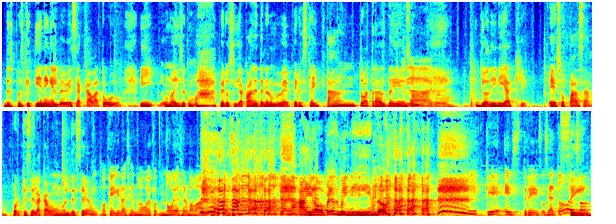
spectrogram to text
después que tienen el bebé, se acaba todo. Y uno dice como, ah, pero si acaban de tener un bebé, pero es que hay tanto atrás de eso. Claro. Yo diría que eso pasa porque se le acaba a uno el deseo. Ok, gracias, no, me voy a, no voy a ser mamá. Gracias. Ay, no, pero es muy lindo. Qué estrés. O sea, todo Sí. eso.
